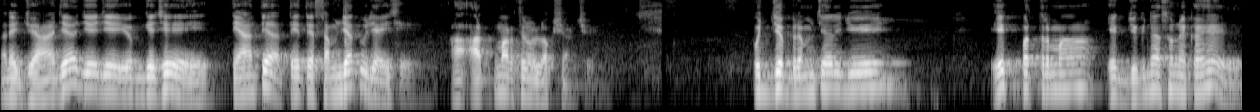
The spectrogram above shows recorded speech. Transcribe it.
અને જ્યાં જ્યાં જે જે યોગ્ય છે, ત્યાં ત્યાં તે તે સમજાતું જાય છે. આ આત્માર્થનું લક્ષણ છે. પૂજ્ય બ્રહ્મચારીજીએ એક પત્રમાં એક જિજ્ઞાસુને કહેલ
